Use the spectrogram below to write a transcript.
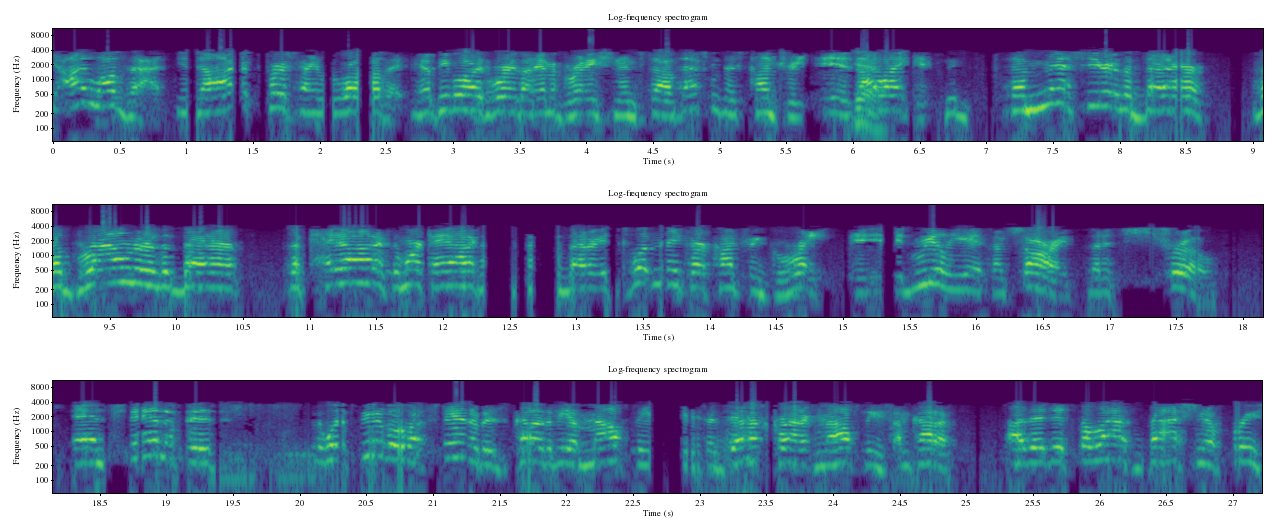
I love that. You know, I personally love it. You know, people always worry about immigration and stuff. That's what this country is. I like it. The, the messier, the better. The browner, the better. The chaotic, the more chaotic, the better. It's what makes our country great. It, it really is. I'm sorry, but it's true. And stand-up is, what's beautiful about stand-up is kind of to be a mouthpiece, a democratic mouthpiece. I'm kind of uh, that it's the last bastion of free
